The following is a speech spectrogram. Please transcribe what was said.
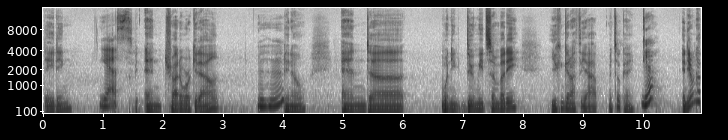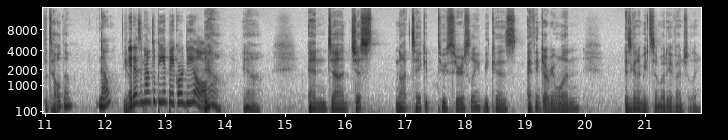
dating Yes. and try to work it out, Mm-hmm. you know? And uh, when you do meet somebody, you can get off the app. It's okay. Yeah. And you don't have to tell them. No, it doesn't have to be a big ordeal. Yeah, yeah. And uh, just not take it too seriously because I think everyone is to meet somebody eventually.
